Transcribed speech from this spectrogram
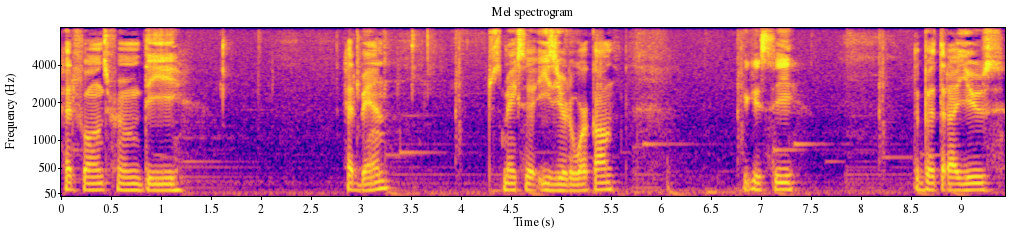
headphones from the headband just makes it easier to work on you can see the bit that I use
